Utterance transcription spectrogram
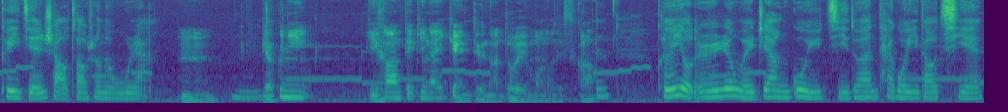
可以减少噪声的污染。うん、嗯，逆に批判的な意見っていうのはどういうものですか、可能有的人认为这样过于极端，太过一刀切，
